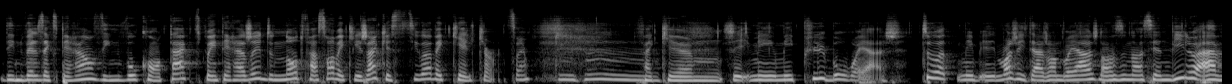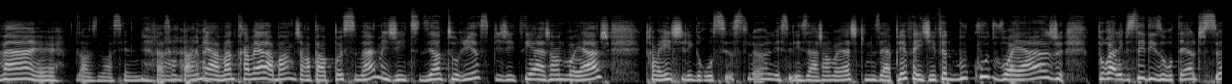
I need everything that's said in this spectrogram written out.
des nouvelles expériences, des nouveaux contacts. Tu peux interagir d'une autre façon avec les gens que si tu vas avec quelqu'un. Mm-hmm. Fait que euh, j'ai mes, mes, plus beaux voyages mais moi, j'ai été agent de voyage dans une ancienne vie, là, avant, euh, dans une ancienne façon de parler, mais avant de travailler à la banque, j'en parle pas souvent, mais j'ai étudié en tourisme, puis j'ai été agent de voyage. Je travaillais chez les grossistes, là, c'est les agents de voyage qui nous appelaient. J'ai fait beaucoup de voyages pour aller visiter des hôtels, tout ça.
